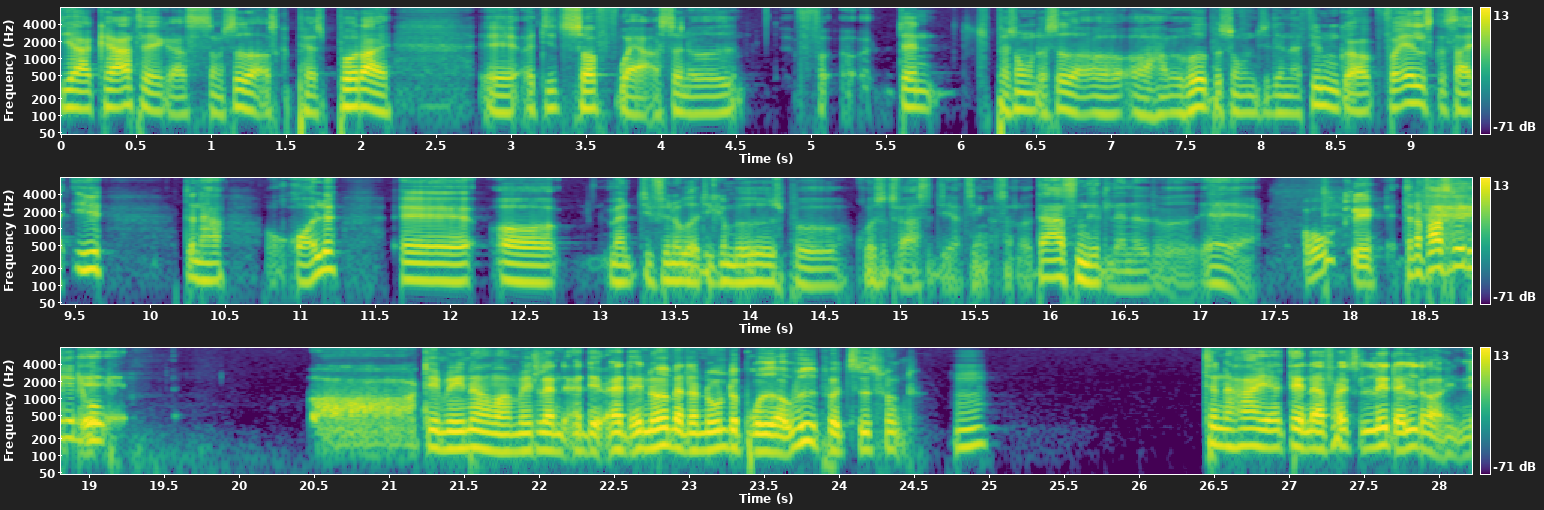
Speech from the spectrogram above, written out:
de har caretakers, som sidder og skal passe på dig, øh, og dit software og sådan noget. For, den person, der sidder og, og har med hovedpersonen til den her film, gør, forelsker sig i den her rolle, øh, og man, de finder ud af, at de kan mødes på kryds og tværs af de her ting og sådan noget. Der er sådan et eller andet, du ved. Ja, ja. Okay. Den er faktisk rigtig, rigtig god. Det minder mig om et eller andet. Er det, er det noget med, at der er nogen, der bryder ud på et tidspunkt? Mm. Den har jeg, den er faktisk lidt ældre, end,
